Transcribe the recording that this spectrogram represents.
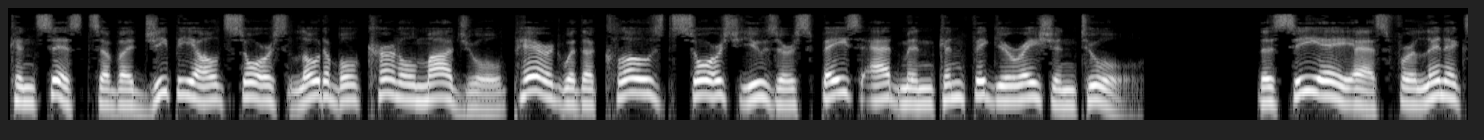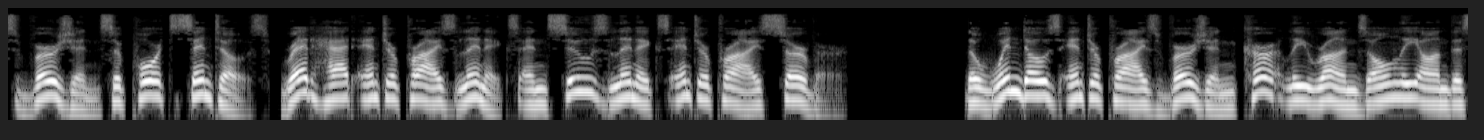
consists of a GPL source loadable kernel module paired with a closed-source user space admin configuration tool. The CAS for Linux version supports CentOS, Red Hat Enterprise Linux and SUSE Linux Enterprise Server. The Windows Enterprise version currently runs only on the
